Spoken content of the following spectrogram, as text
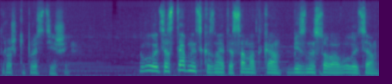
трошки простіший. Вулиця Стебницька, знаєте, сама така бізнесова вулиця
